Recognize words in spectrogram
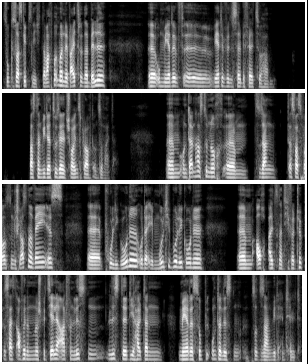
so was gibt's nicht. Da macht man immer eine weitere Tabelle, äh, um mehrere äh, Werte für dasselbe Feld zu haben. Was dann wieder zusätzliche Joins braucht und so weiter. Ähm, und dann hast du noch ähm, sozusagen das, was bei uns ein geschlossener Way ist, äh, Polygone oder eben Multipolygone, ähm, auch alternativer Typ. Das heißt auch wieder nur eine spezielle Art von Listen, Liste, die halt dann mehrere Sub-Unterlisten sozusagen wieder enthält.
